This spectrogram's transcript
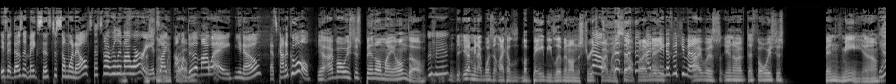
if it doesn't make sense to someone else, that's not really my worry. That's it's like I'm going to do it my way, you know? That's kind of cool. Yeah, I've always just been on my own though. Mm-hmm. I mean, I wasn't like a, a baby living on the streets no. by myself, but I, I didn't think that's what you meant. I was, you know, I've, I've always just been me, you know, yeah,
